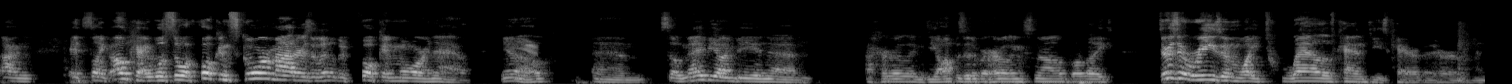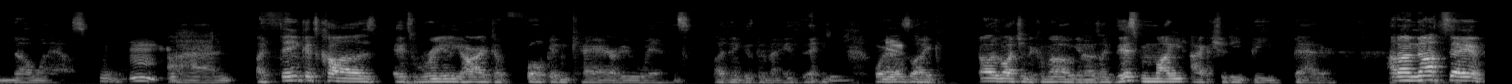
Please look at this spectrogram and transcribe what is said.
and it's like okay, well, so a fucking score matters a little bit fucking more now, you know. Um, so maybe I'm being um a hurling the opposite of a hurling snob, but like. There's a reason why 12 counties care about hurling and no one else. Mm. And I think it's cause it's really hard to fucking care who wins. I think is the main thing. Whereas like I was watching the Camogie and I was like, this might actually be better. And I'm not saying,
